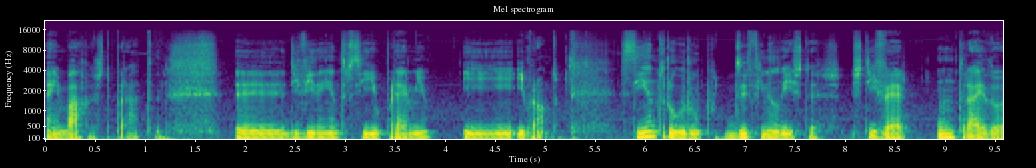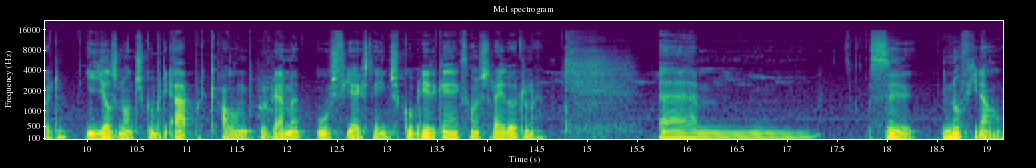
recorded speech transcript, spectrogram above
em barras de prata, uh, dividem entre si o prémio e, e pronto. Se entre o grupo de finalistas estiver um traidor e eles não descobrirem. Ah, porque ao longo do programa os fiéis têm de descobrir quem é que são os traidores, não é? Um, se no final,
